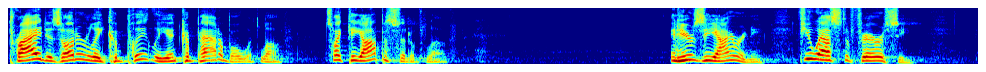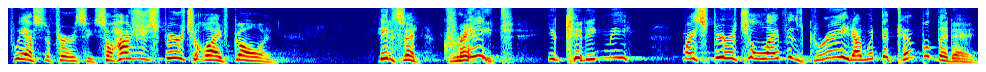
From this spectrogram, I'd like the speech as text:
Pride is utterly, completely incompatible with love. It's like the opposite of love. And here's the irony. If you ask the Pharisee, if we asked the Pharisee, so how's your spiritual life going? He'd have said, Great. You kidding me? My spiritual life is great. I went to temple today.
